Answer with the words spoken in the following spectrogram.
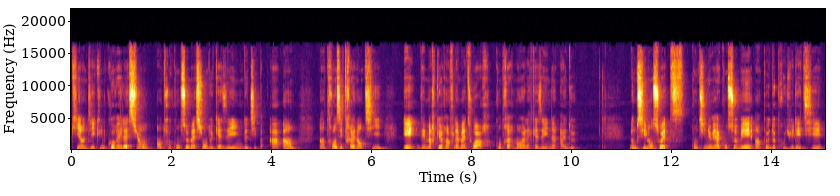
qui indiquent une corrélation entre consommation de caséine de type A1, un transit ralenti et des marqueurs inflammatoires, contrairement à la caséine A2. Donc si l'on souhaite continuer à consommer un peu de produits laitiers,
